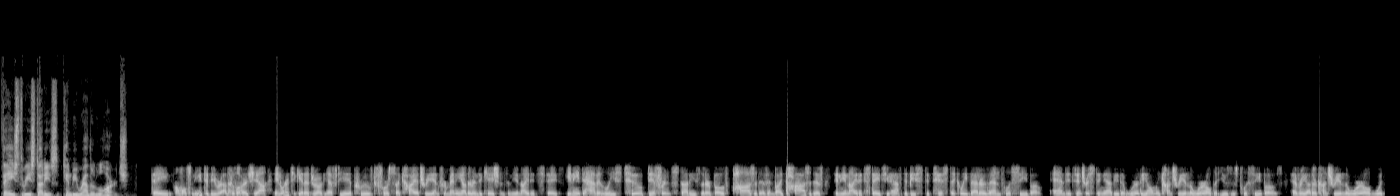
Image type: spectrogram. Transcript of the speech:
Phase three studies can be rather large. They almost need to be rather large, yeah. In order to get a drug FDA approved for psychiatry and for many other indications in the United States, you need to have at least two different studies that are both positive. And by positive, in the United States, you have to be statistically better than placebo. And it's interesting, Abby, that we're the only country in the world that uses placebos. Every other country in the world would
